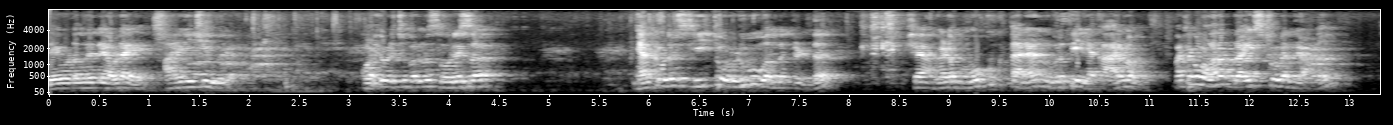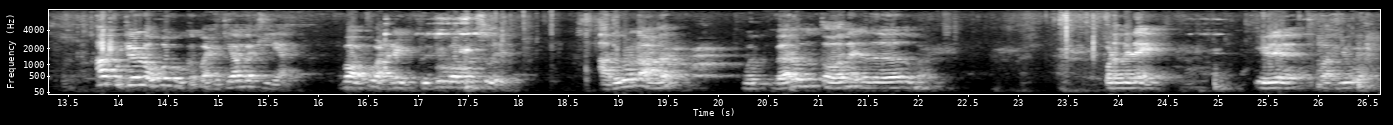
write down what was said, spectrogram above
ദേവിടെ തന്നെ? അവിടെ. അയച്ചു കോടതി വിളിച്ചു പറഞ്ഞു സോറി സർ ഞങ്ങൾക്ക് ഇവിടെ ഒരു സീറ്റ് ഒഴിവ് വന്നിട്ടുണ്ട്. പക്ഷെ അങ്ങയുടെ മോക്ക് തരാൻ നിവൃത്തിയില്ല. കാരണം മറ്റൊക്കെ വളരെ ബ്രൈറ്റ് സ്റ്റുഡന്റ് ആണ്. ആ കുട്ടികളുടെ ഒപ്പം ബുക്ക് പഠിക്കാൻ പറ്റില്ല. അപ്പൊ അവർക്ക് വളരെ ഇക്വിറ്റി കോൺഫിഡൻസ് വരും. അതുകൊണ്ടാണ് മു- വേറെ ഒന്നും തോന്നരുത് എന്ന് പറഞ്ഞു ഉടൻ തന്നെ ഇവർ പറഞ്ഞു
